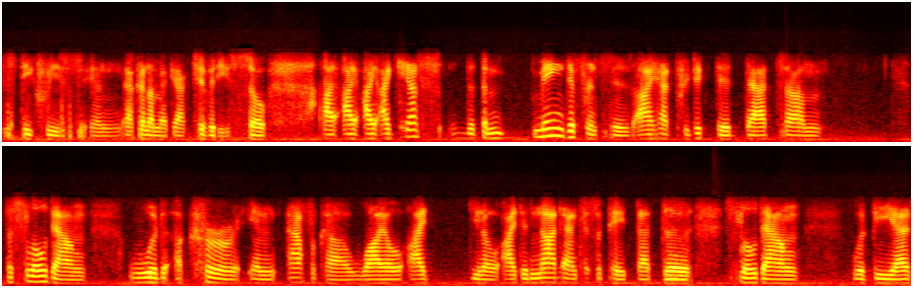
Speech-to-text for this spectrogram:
this decrease in economic activity. So, I, I, I guess that the main difference is I had predicted that um, the slowdown would occur in Africa, while I, you know, I did not anticipate that the slowdown would be as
